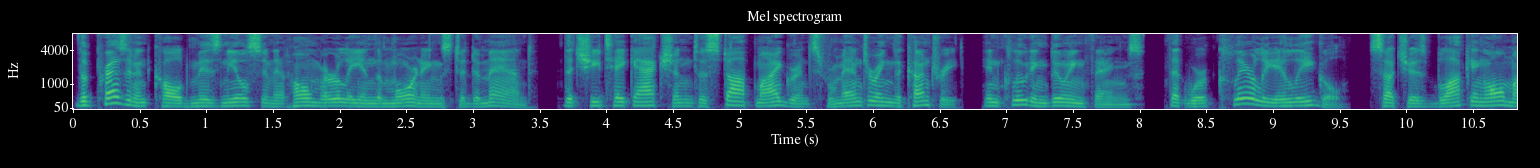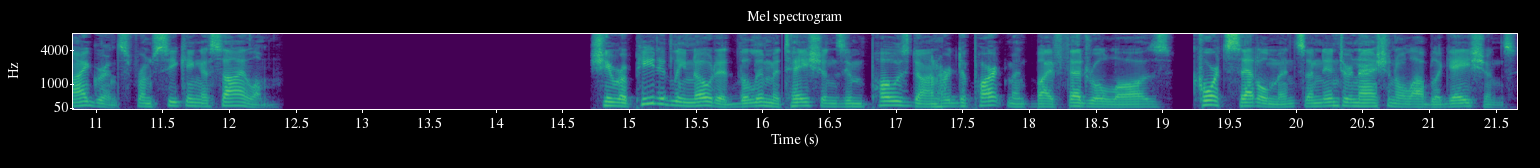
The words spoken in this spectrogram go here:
The president called Ms. Nielsen at home early in the mornings to demand that she take action to stop migrants from entering the country, including doing things that were clearly illegal, such as blocking all migrants from seeking asylum. She repeatedly noted the limitations imposed on her department by federal laws, court settlements and international obligations.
